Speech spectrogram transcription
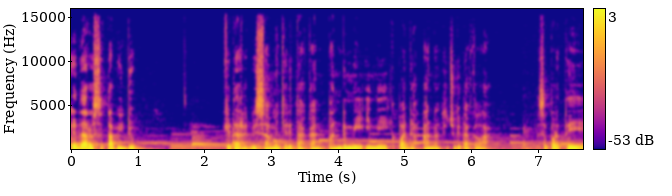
Kita harus tetap hidup. Kita harus bisa menceritakan pandemi ini kepada anak cucu kita kelak. Seperti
